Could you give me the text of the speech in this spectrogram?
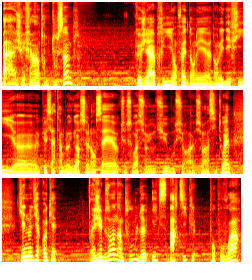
Bah, je vais faire un truc tout simple que j'ai appris en fait dans les, défis euh, que certains blogueurs se lançaient, euh, que ce soit sur YouTube ou sur, euh, sur un site web, qui est de me dire ok, j'ai besoin d'un pool de X articles pour pouvoir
